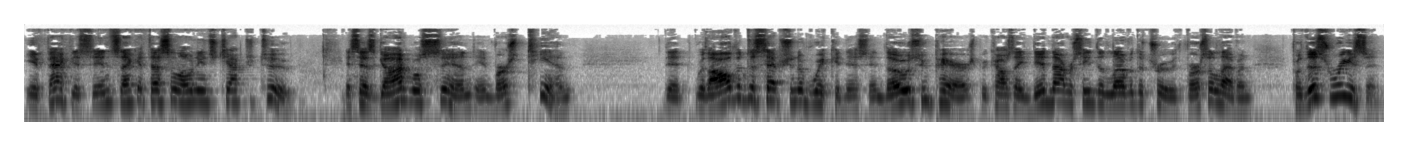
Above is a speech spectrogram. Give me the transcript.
In fact, it's in Second Thessalonians chapter 2. It says, God will send, in verse 10, that with all the deception of wickedness and those who perish because they did not receive the love of the truth, verse 11, for this reason,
